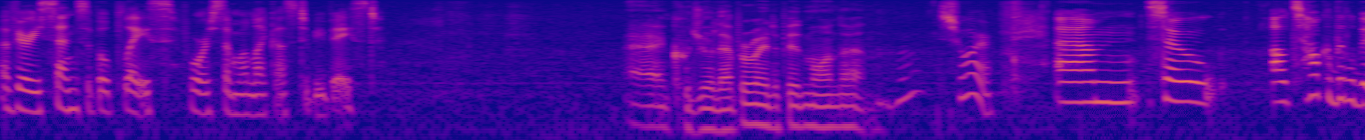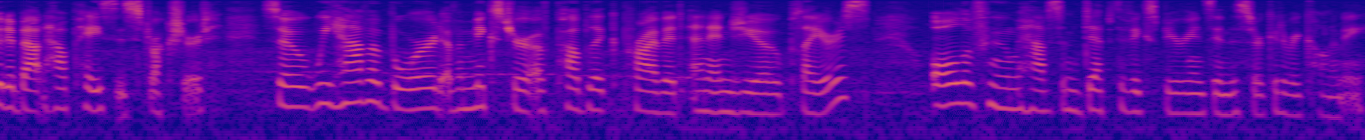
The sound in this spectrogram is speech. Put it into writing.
a very sensible place for someone like us to be based. Uh, could you elaborate a bit more on that? Mm-hmm. Sure. Um, so I'll talk a little bit about how PACE is structured. So we have a board of a mixture of public, private, and NGO players, all of whom have some depth of experience in the circular economy.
